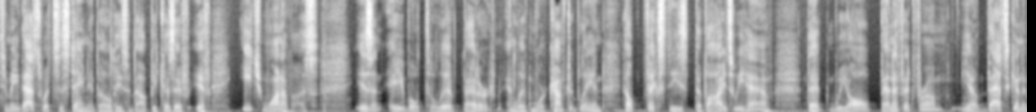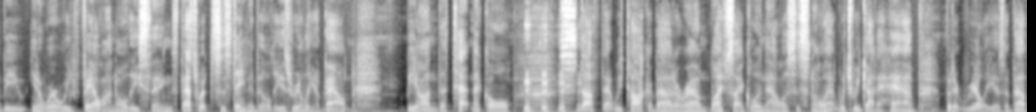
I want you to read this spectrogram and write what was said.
To me, that's what sustainability is about because if, if each one of us isn't able to live better and live more comfortably and help fix these divides we have that we all benefit from, you know, that's going to be, you know, where we fail on all these things. That's what sustainability is really about beyond the technical stuff that we talk about around life cycle analysis and all that, which we got to have. But it really is about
